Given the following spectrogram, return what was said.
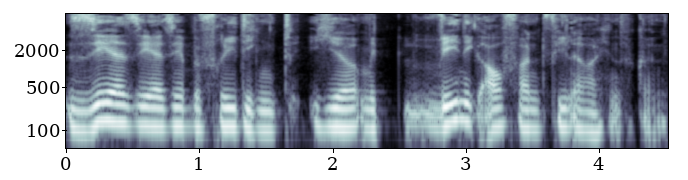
sehr, sehr, sehr befriedigend, hier mit wenig Aufwand viel erreichen zu können.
